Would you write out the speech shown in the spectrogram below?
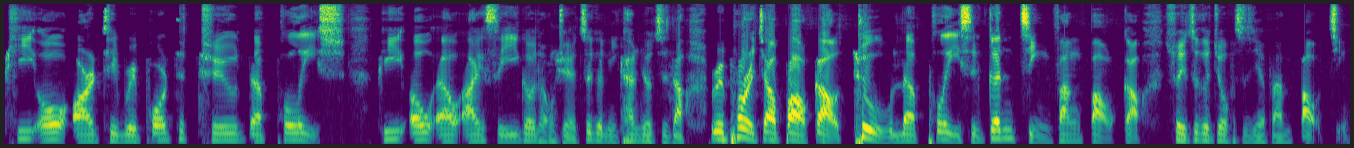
，P O R T report to the police，P O L I C E，各位同学，这个你看就知道，report 叫报告，to the police 跟警方报告，所以这个就直接翻报警，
